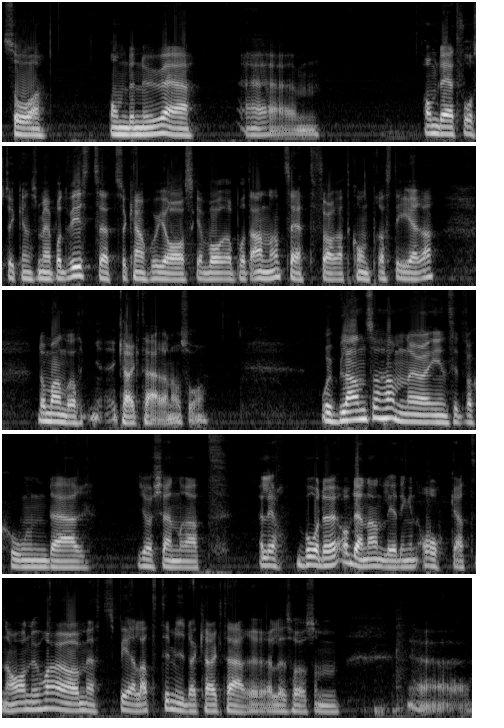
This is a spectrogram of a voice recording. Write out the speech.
Så om det nu är eh, om det är två stycken som är på ett visst sätt så kanske jag ska vara på ett annat sätt för att kontrastera de andra karaktärerna och så. Och ibland så hamnar jag i en situation där jag känner att, eller ja, både av den anledningen och att ja, nu har jag mest spelat timida karaktärer eller så som, eh,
